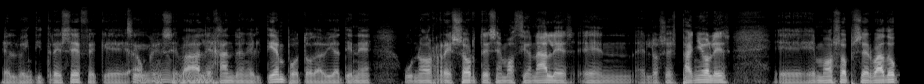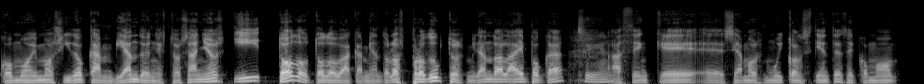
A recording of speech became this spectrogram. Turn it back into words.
el 23F, que aunque se va alejando en el tiempo, todavía tiene unos resortes emocionales en, los españoles. hemos observado cómo hemos ido cambiando en estos años y todo, todo va cambiando. Los productos, mirando a la época, hacen que seamos muy conscientes de cómo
